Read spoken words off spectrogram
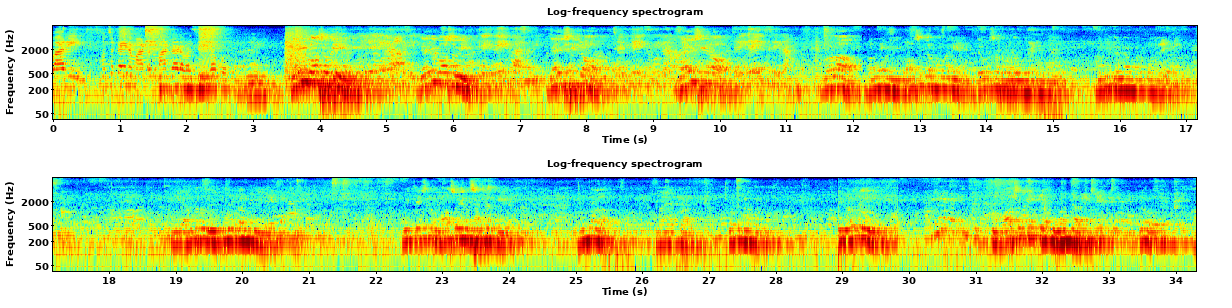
వారి ముచ్చటైన మాటలు మాట్లాడవలసిందిగా కోరుతున్నాను జై వాసవి. జై వాసవి. జై శ్రీరామ్. జై శ్రీరామ్. ఇవాళ మనం ఈ వాసవి అమ్మవారి దేవస్థానంలో ఉన్నటువంటి నిధి కళ్యాణ మండపంలో మీ అందరూ ఈ ప్రోగ్రాంకి మీరు చేసిన వాసవి సంస్థకి ముందుగా నా యొక్క కృతజ్ఞతలు. ఈరోజు ఈ వాసవి క్లబ్ వంటలో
